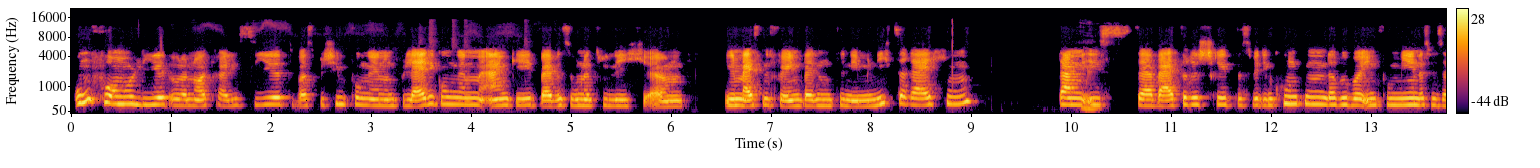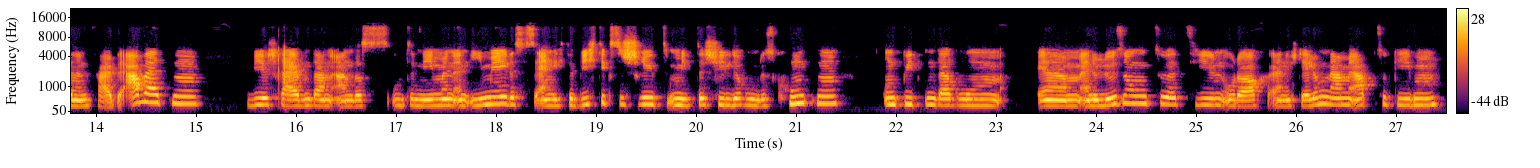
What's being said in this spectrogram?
umformuliert oder neutralisiert, was Beschimpfungen und Beleidigungen angeht, weil wir so natürlich ähm, in den meisten Fällen bei den Unternehmen nichts erreichen. Dann mhm. ist der weitere Schritt, dass wir den Kunden darüber informieren, dass wir seinen Fall bearbeiten. Wir schreiben dann an das Unternehmen ein E-Mail, das ist eigentlich der wichtigste Schritt mit der Schilderung des Kunden und bitten darum, ähm, eine Lösung zu erzielen oder auch eine Stellungnahme abzugeben.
